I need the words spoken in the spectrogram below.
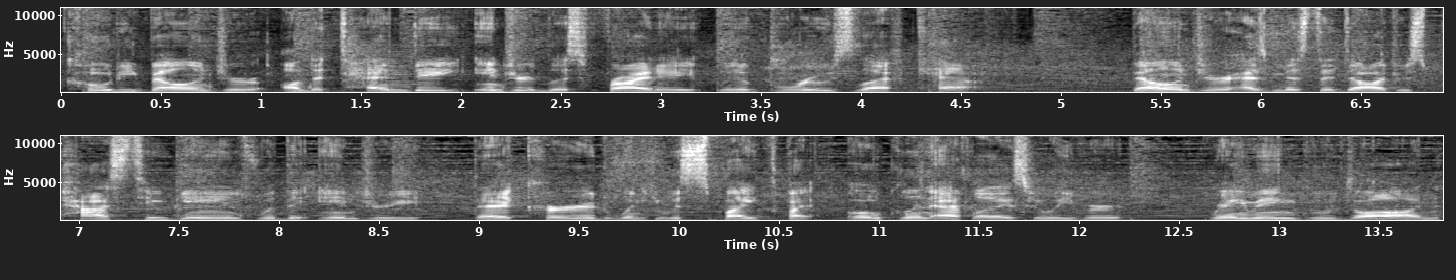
Cody Bellinger on the 10 day injured list Friday with a bruised left calf. Bellinger has missed the Dodgers' past two games with the injury that occurred when he was spiked by Oakland Athletics reliever Reymin Guduan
